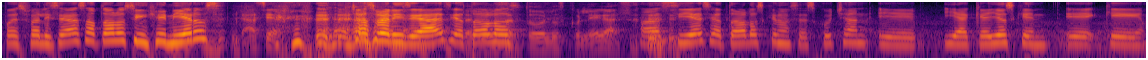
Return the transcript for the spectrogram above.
Pues felicidades a todos los ingenieros. Gracias. Muchas felicidades y a todos los, a todos los colegas. Así es, y a todos los que nos escuchan eh, y aquellos que, eh, que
